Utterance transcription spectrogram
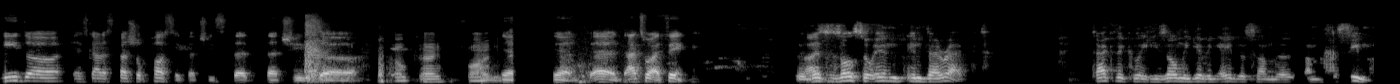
Need uh, has got a special pasuk that she's that that she's uh. Okay, fine. Yeah, yeah, uh, that's what I think. This right? is also in indirect. Technically, he's only giving Adus on the on the chasima.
